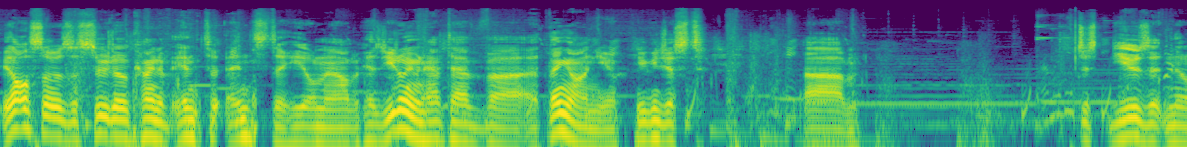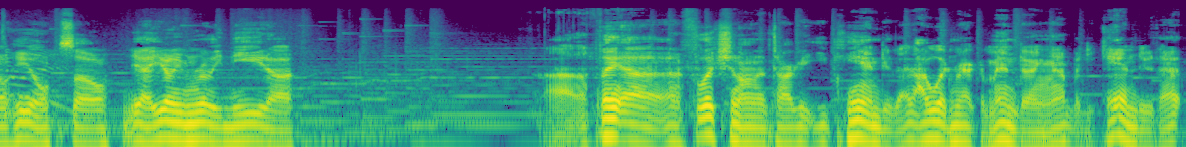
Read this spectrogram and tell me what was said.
it also is a pseudo kind of insta heal now because you don't even have to have uh, a thing on you. You can just um, just use it and it'll heal. So yeah, you don't even really need a a thing, uh, affliction on the target. You can do that. I wouldn't recommend doing that, but you can do that.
